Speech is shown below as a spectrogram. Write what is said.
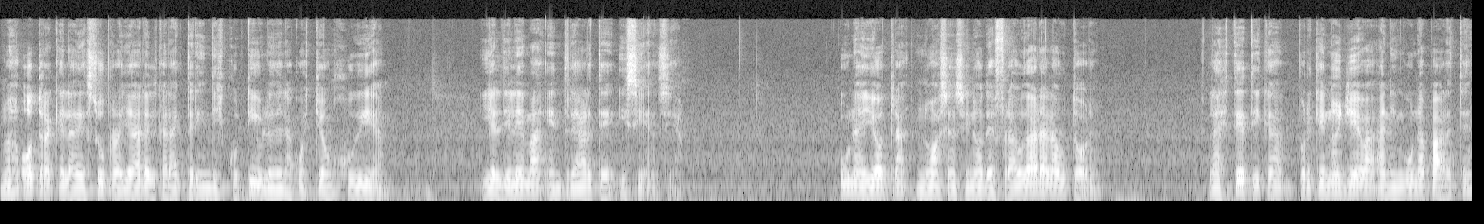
no es otra que la de subrayar el carácter indiscutible de la cuestión judía y el dilema entre arte y ciencia. Una y otra no hacen sino defraudar al autor. La estética porque no lleva a ninguna parte,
